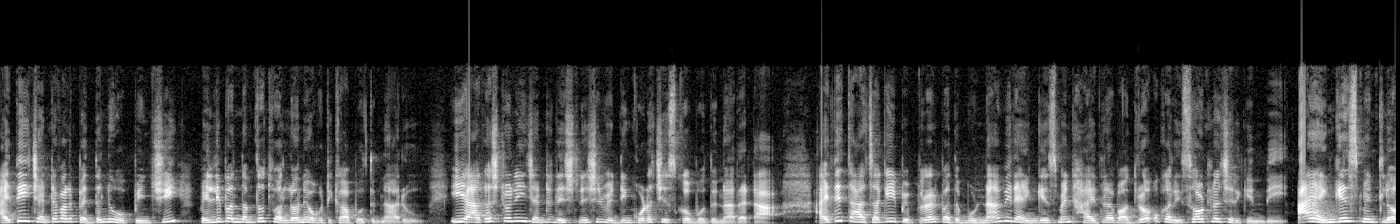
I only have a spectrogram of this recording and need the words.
అయితే ఈ జంట వాళ్ళ పెద్దలను ఒప్పించి పెళ్ళి బంధంతో త్వరలోనే ఒకటి కాబోతున్నారు. ఈ ఆగస్టులోనే ఈ జంట డెస్టినేషన్ వెడ్డింగ్ కూడా చేసుకోబోతున్నారట. అయితే తాజాగా ఈ ఫిబ్రవరి పదమూడున వీరి ఎంగేజ్మెంట్ హైదరాబాద్లో ఒక రిసార్ట్లో జరిగింది. ఆ ఎంగేజ్మెంట్లో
